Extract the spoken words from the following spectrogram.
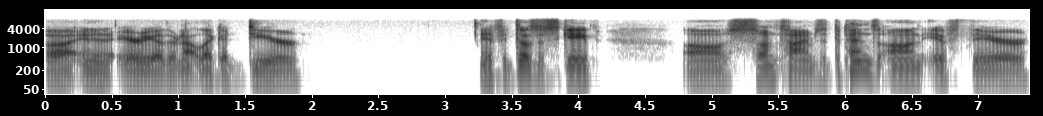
uh, in an area. They're not like a deer if it does escape, uh, sometimes it depends on if they're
